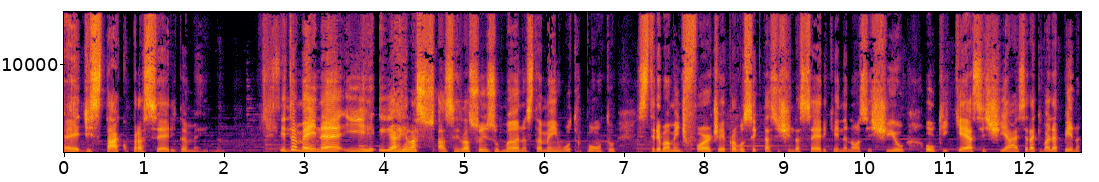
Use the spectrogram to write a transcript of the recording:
é, destaco para a série também. Né? E também, né, e, e rela as relações humanas também, um outro ponto extremamente forte aí para você que tá assistindo a série, que ainda não assistiu, ou que quer assistir, ah, será que vale a pena?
